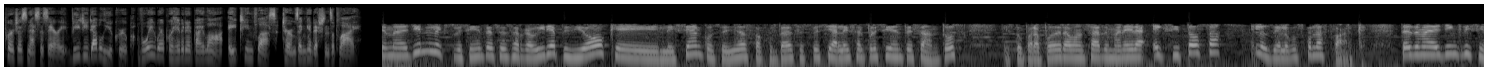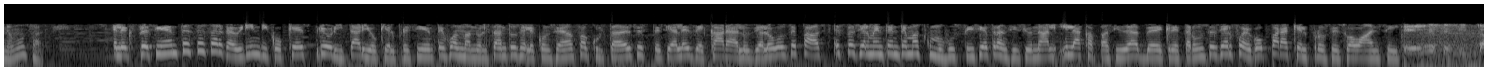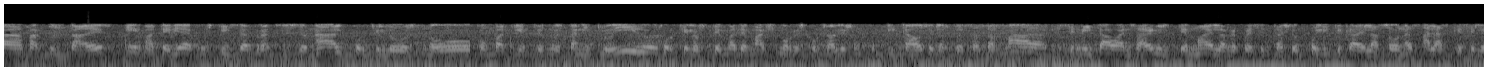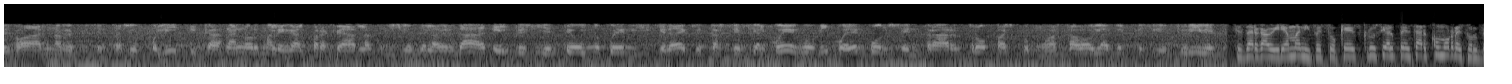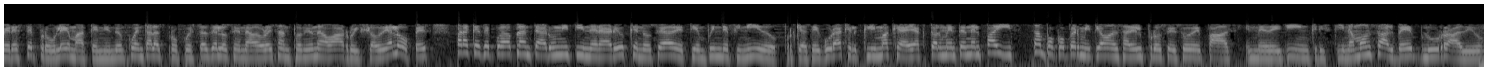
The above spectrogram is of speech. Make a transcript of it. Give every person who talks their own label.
Speaker 1: Purchase necessary. VGW Group. Void where prohibited by law. 18 plus. Terms and conditions apply.
Speaker 2: En Medellín, el expresidente César Gaviria pidió que le sean concedidas facultades especiales al presidente Santos, esto para poder avanzar de manera exitosa en los diálogos con las FARC. Desde Medellín, Cristina Monsalve.
Speaker 3: El expresidente César Gaviria indicó que es prioritario que al presidente Juan Manuel Santos se le concedan facultades especiales de cara a los diálogos de paz, especialmente en temas como justicia transicional y la capacidad de decretar un cese al fuego para que el proceso avance.
Speaker 4: Él necesita facultades en materia de justicia transicional porque los no combatientes no están incluidos, porque los temas de máximo responsables son complicados en las Fuerzas Armadas. Se necesita avanzar en el tema de la representación política de las zonas a las que se les va a dar una representación política, una norma legal para crear la Comisión de la Verdad. El presidente hoy no puede ni siquiera decretar cese al fuego, ni puede concentrar tropas como ha estado hablando el presidente Uribe.
Speaker 3: César Gaviria manifestó que es crucial pensar cómo resolver este problema, teniendo en cuenta las propuestas de los senadores Antonio Navarro y Claudia López, para que se pueda plantear un itinerario que no sea de tiempo indefinido, porque asegura que el clima que hay actualmente en el país tampoco permite avanzar el proceso de paz. En Medellín, Cristina Monsalve, Blue Radio.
